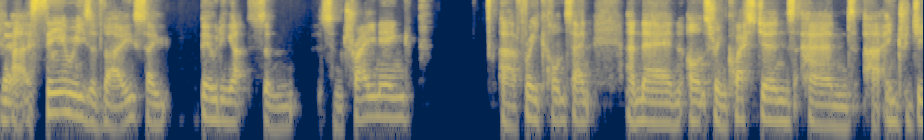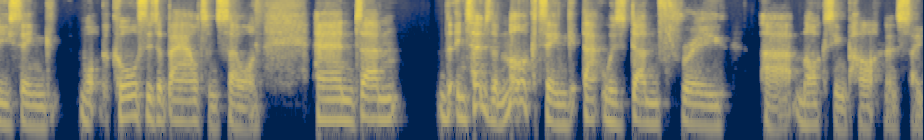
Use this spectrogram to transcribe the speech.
yeah. uh, a series of those. So building up some some training, uh, free content, and then answering questions and uh, introducing what the course is about and so on. And um, in terms of the marketing, that was done through uh, marketing partners, so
